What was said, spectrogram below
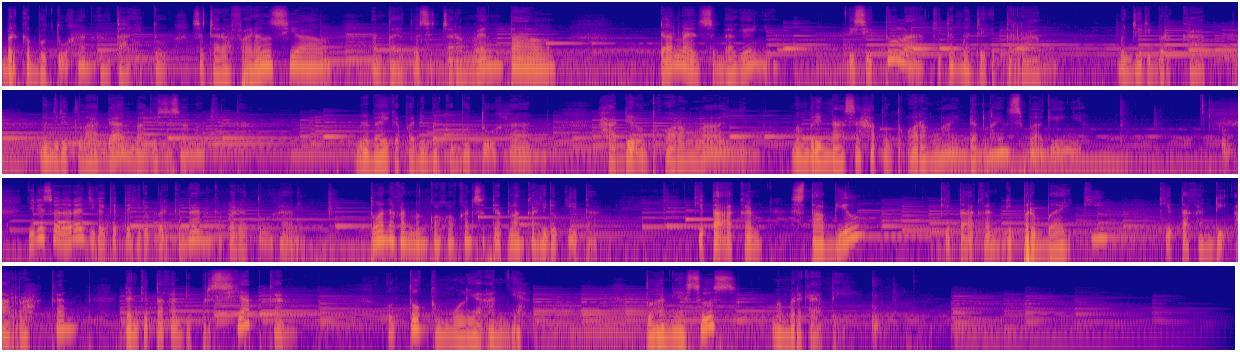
berkebutuhan entah itu secara finansial, entah itu secara mental dan lain sebagainya. di situlah kita menjadi terang, menjadi berkat, menjadi teladan bagi sesama kita. Berbagi kepada berkebutuhan, hadir untuk orang lain, memberi nasihat untuk orang lain, dan lain sebagainya. Jadi saudara jika kita hidup berkenan kepada Tuhan, Tuhan akan mengkokohkan setiap langkah hidup kita. Kita akan stabil, kita akan diperbaiki, kita akan diarahkan, dan kita akan dipersiapkan untuk kemuliaannya. Tuhan Yesus memberkati.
